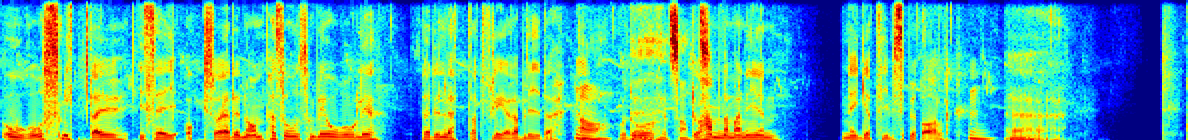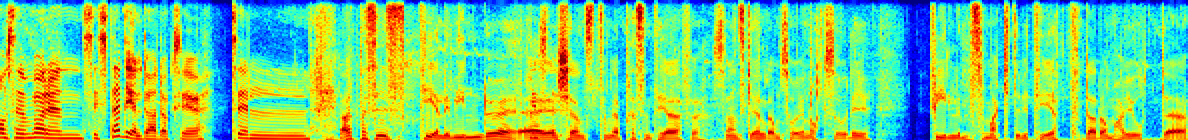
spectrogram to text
Oro smittar ju i sig också. Är det någon person som blir orolig så är det lätt att flera blir det. Ja, Och då-. Då hamnar man i en negativ spiral. Mm. Mm. Eh, Och sen var det en sista del du hade också ju. Till... Ja, precis. Televindu är en tjänst som jag presenterar för svenska äldreomsorgen också. Och det är film som aktivitet där de har gjort eh,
